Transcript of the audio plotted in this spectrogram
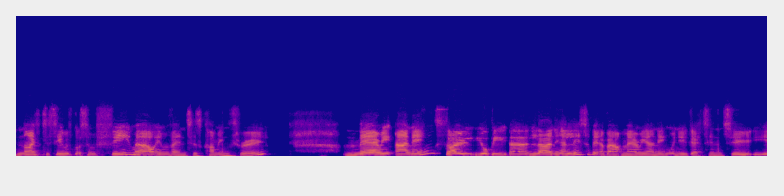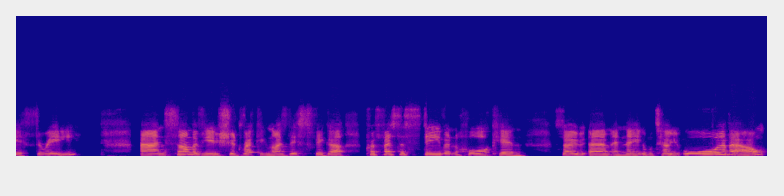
nice to see we've got some female inventors coming through. Mary Anning, so you'll be uh, learning a little bit about Mary Anning when you get into year three. And some of you should recognize this figure, Professor Stephen Hawking. So, um, and it will tell you all about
